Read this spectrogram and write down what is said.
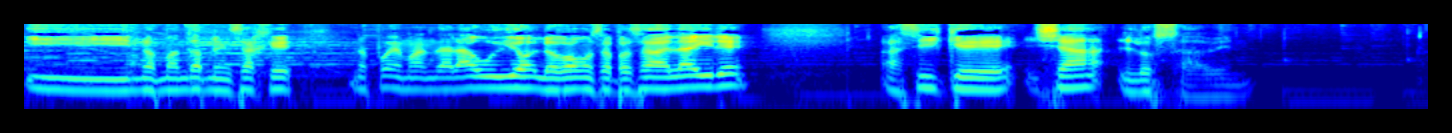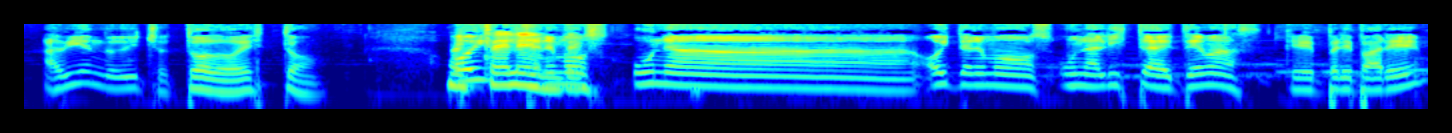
y nos mandas mensaje, nos pueden mandar audio, lo vamos a pasar al aire. Así que ya lo saben. Habiendo dicho todo esto, hoy Excelente. tenemos una hoy tenemos una lista de temas que preparé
